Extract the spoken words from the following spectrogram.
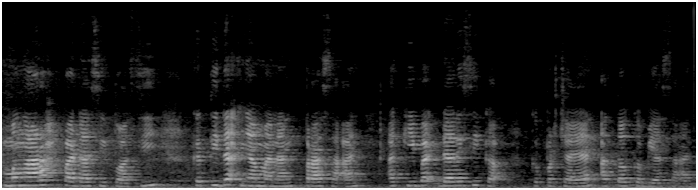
mengarah pada situasi ketidaknyamanan perasaan akibat dari sikap, kepercayaan atau kebiasaan.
